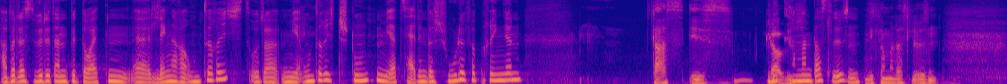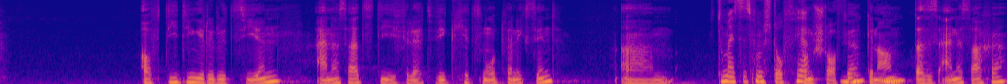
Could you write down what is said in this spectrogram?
Aber das würde dann bedeuten, äh, längerer Unterricht oder mehr Unterrichtsstunden, mehr Zeit in der Schule verbringen? Das ist, glaube ich. Wie kann man das lösen? Wie kann man das lösen? Auf die Dinge reduzieren, einerseits, die vielleicht wirklich jetzt notwendig sind. Ähm, Du meinst es vom Stoff her? Vom Stoff her, mhm. genau. Mhm. Das ist eine Sache.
